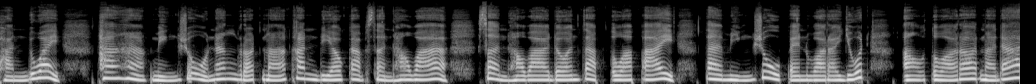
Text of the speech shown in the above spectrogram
พันด้วย ถ้าหากหมิงชูนั่งรถม้าคันเดียวกับเซินฮาวาเซินฮาวาโดนจับตัวไป แต่หมิงชูเป็นวรยุทธ์เอาตัวรอดมาได้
